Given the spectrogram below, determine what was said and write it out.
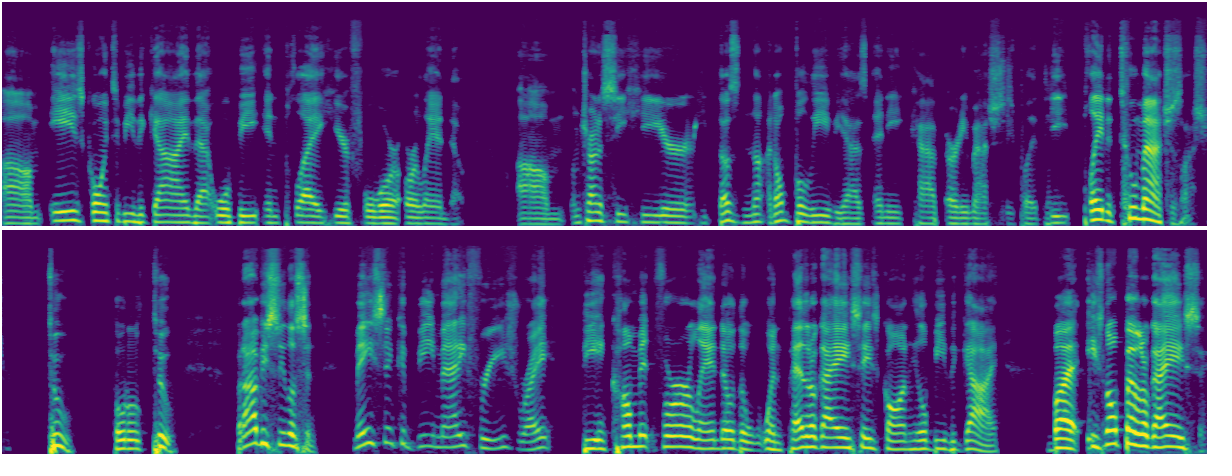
um, is going to be the guy that will be in play here for Orlando. Um, I'm trying to see here. He does not. I don't believe he has any cap or any matches he played. He played in two matches last year, two total two. But obviously, listen, Mason could be Matty Freese, right? The incumbent for Orlando. The when Pedro Gallese is gone, he'll be the guy. But he's no Pedro Gallese.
